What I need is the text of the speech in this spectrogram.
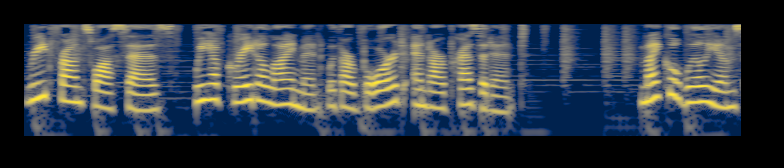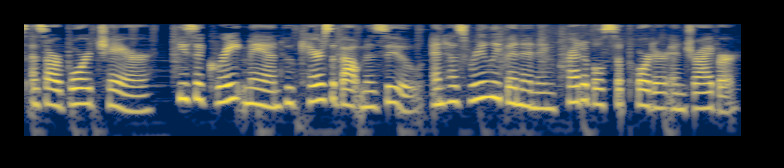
Reed-Francois says, We have great alignment with our board and our president. Michael Williams as our board chair, he's a great man who cares about Mizzou and has really been an incredible supporter and driver.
